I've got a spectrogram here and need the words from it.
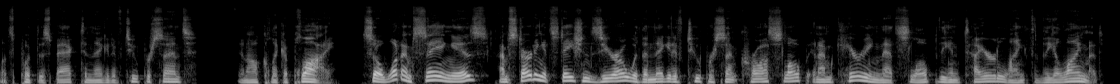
Let's put this back to negative 2%, and I'll click Apply. So what I'm saying is, I'm starting at station 0 with a negative 2% cross slope, and I'm carrying that slope the entire length of the alignment.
